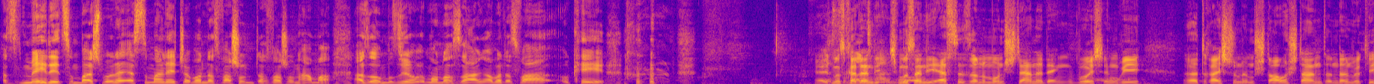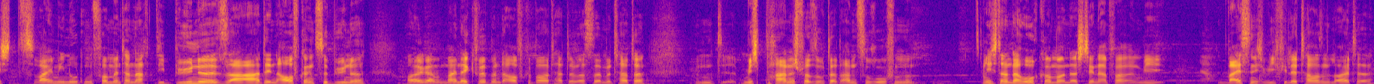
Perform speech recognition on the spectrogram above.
also Mayday zum Beispiel, der erste Mal Nature One, das war schon, das war schon Hammer. Also muss ich auch immer noch sagen, aber das war okay. Ja, ich muss gerade an, die- ich muss an die erste Sonne, Mond, Sterne denken, wo ich irgendwie äh, drei Stunden im Stau stand und dann wirklich zwei Minuten vor Mitternacht die Bühne sah, den Aufgang zur Bühne. Holger mein Equipment aufgebaut hatte, was er mit hatte und mich panisch versucht hat anzurufen. Ich dann da hochkomme und da stehen einfach irgendwie, weiß nicht wie viele tausend Leute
